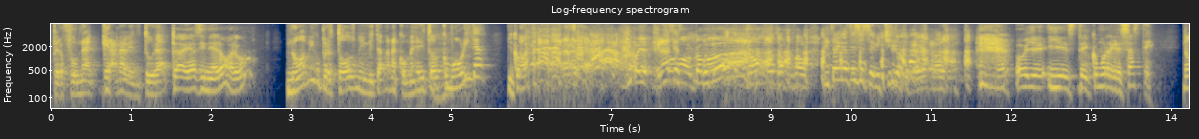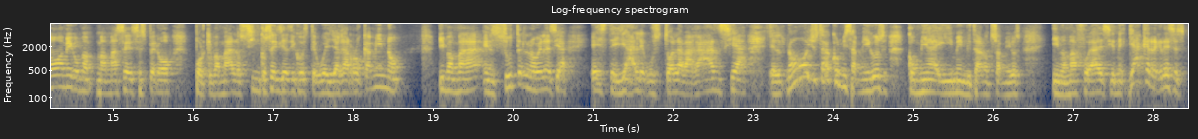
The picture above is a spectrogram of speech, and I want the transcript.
pero fue una gran aventura. ¿Traías dinero o algo? No, amigo, pero todos me invitaban a comer y todo, como ahorita. ¿Y cómo? Oye, gracias. Oye, otra, ¿no? Otra, por favor. Y traigas ese cevichito que traía. Oye, ¿y este, cómo regresaste? No, amigo, ma- mamá se desesperó porque mamá a los cinco o seis días dijo, este güey ya agarró camino. Y mamá en su telenovela decía, este ya le gustó la vagancia. El, no, yo estaba con mis amigos, comía ahí, me invitaron otros amigos. Y mamá fue a decirme, ya que regreses.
